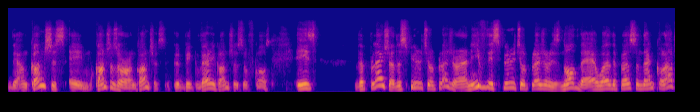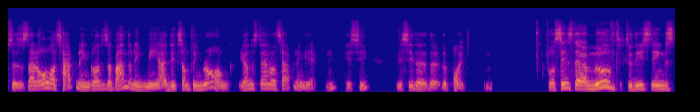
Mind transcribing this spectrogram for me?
the unconscious aim, conscious or unconscious, it could be very conscious, of course, is the pleasure, the spiritual pleasure. And if the spiritual pleasure is not there, well, the person then collapses. It's like, oh, what's happening? God is abandoning me. I did something wrong. You understand what's happening here? Hmm? You see? You see the, the, the point. Hmm? For since they are moved to these things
